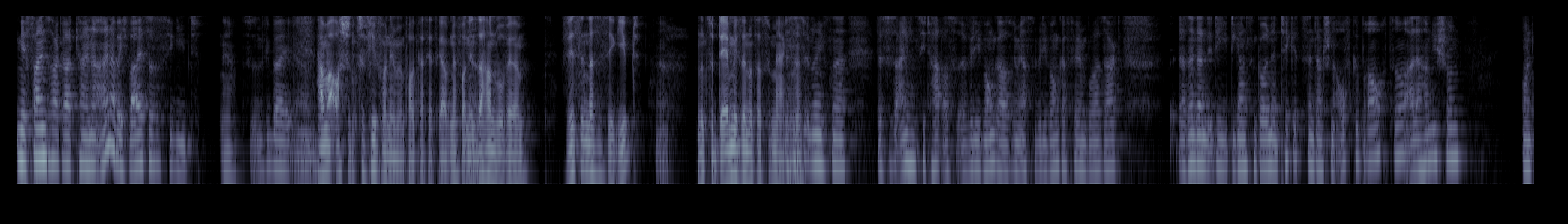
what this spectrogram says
Mir fallen zwar gerade keine ein, aber ich weiß, dass es sie gibt. Ja. So, wie bei. Ähm, Haben wir auch schon zu viel von dem im Podcast jetzt gehabt, ne? Von den Sachen, wo wir wissen, dass es sie gibt. Nur zu dämlich sind, uns das zu merken. das ist Ne? übrigens eine. Das ist eigentlich ein Zitat aus äh, Willy Wonka, aus dem ersten Willy Wonka-Film, wo er sagt, da sind dann die, die ganzen goldenen Tickets sind dann schon aufgebraucht, so, alle haben die schon. Und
